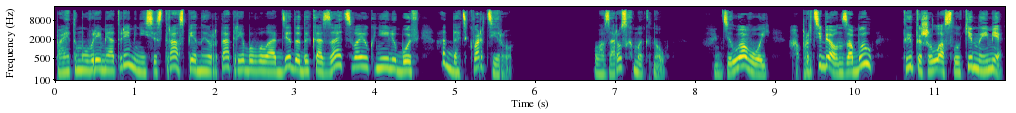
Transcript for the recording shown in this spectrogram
Поэтому время от времени сестра с пеной у рта требовала от деда доказать свою к ней любовь, отдать квартиру. Лазарус хмыкнул. «Деловой. А про тебя он забыл? Ты-то жила с Лукиными.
